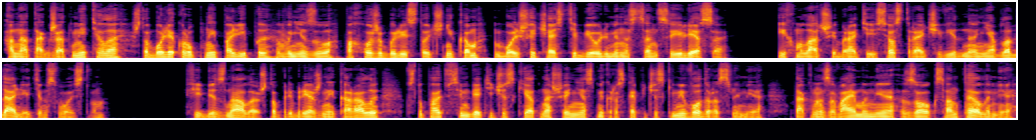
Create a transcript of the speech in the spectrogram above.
Она также отметила, что более крупные полипы внизу, похоже, были источником большей части биолюминесценции леса. Их младшие братья и сестры, очевидно, не обладали этим свойством. Фиби знала, что прибрежные кораллы вступают в симбиотические отношения с микроскопическими водорослями, так называемыми зооксантеллами,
